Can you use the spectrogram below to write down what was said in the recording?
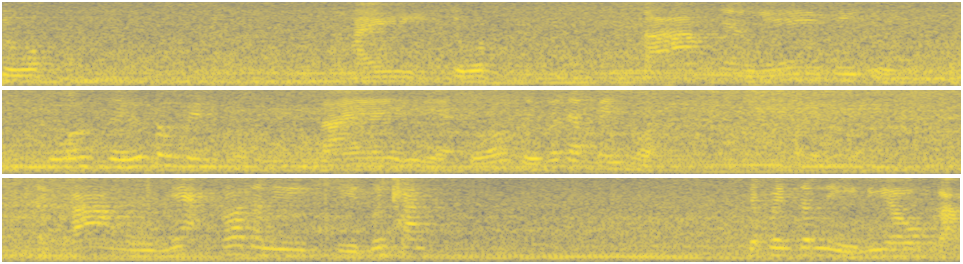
จุดไทยจุดตามอย่างนี้ที่จุดตัวหนังสือต้องเป็นรายละเอียดตัวหนังสือก็จะเป็นบทแต่ข้างเนี้ยก็จะมีขีดเหมือนกัน จะเป็นตำหนิเดียวกับ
